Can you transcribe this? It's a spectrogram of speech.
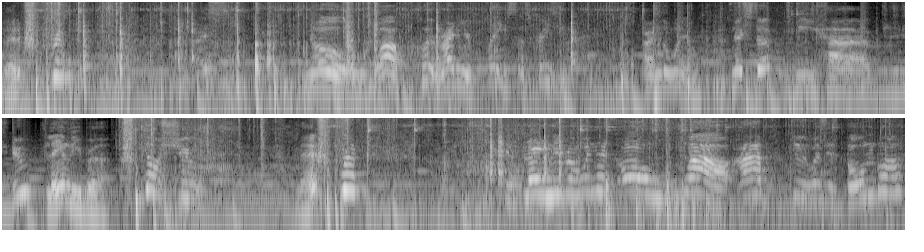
Let it rip. Nice. No, wow, put right in your place. That's crazy. All right, another win. Next up we have Flame Libra. Go shoot. Let it rip. Can Flame Libra win this? Oh wow, I, dude, what's this bowling ball?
